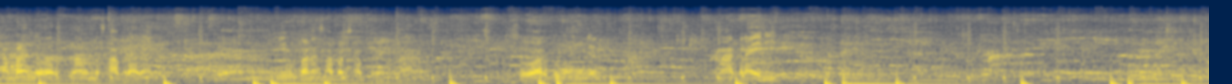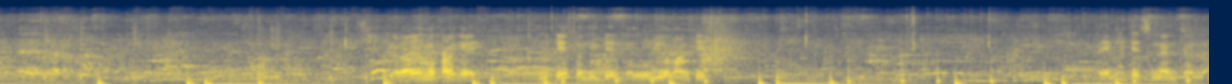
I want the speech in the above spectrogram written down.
நம்மளாம் இந்த ஒர்க்லாம் ரொம்ப சாப்பிடாதாங்க இந்த இனிப்பான சாப்பாடு சாப்பிட்றாங்களா ஸோ ஒர்க்கு கொஞ்சம் நாக்கெல்லாம் எரியுது வேறு என்னமோ கலக்கலை அந்த டேஸ்ட் வந்துக்கிட்டே இருக்கு அது ஒரு விதமான டேஸ்ட் என்ன டேஸ்ட்னா எனக்கு தெரியல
